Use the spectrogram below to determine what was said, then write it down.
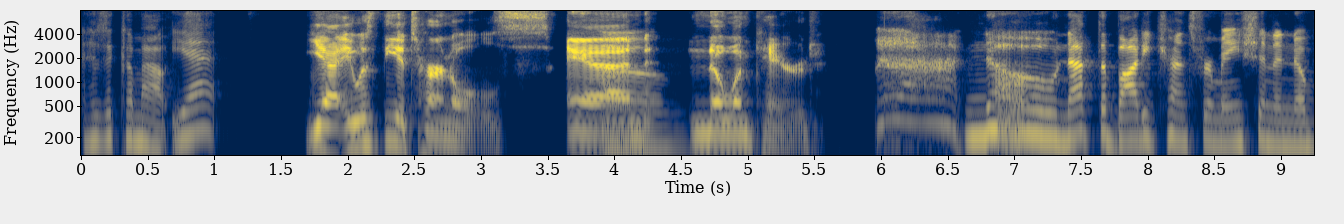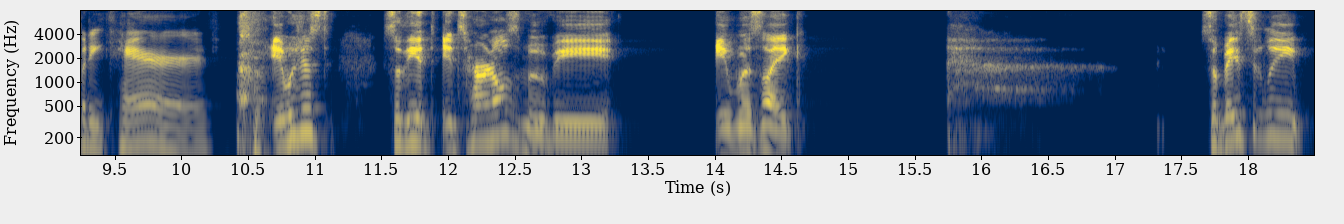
Has it come out yet? Yeah, it was the Eternals, and oh. no one cared. no, not the body transformation, and nobody cared. It was just so the Eternals movie. It was like so basically,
